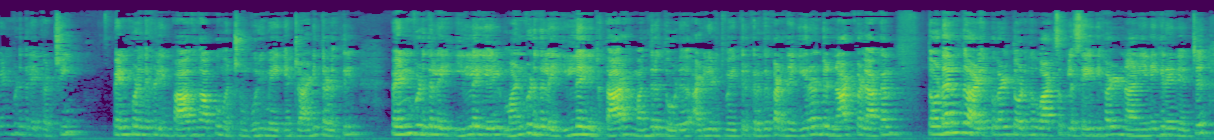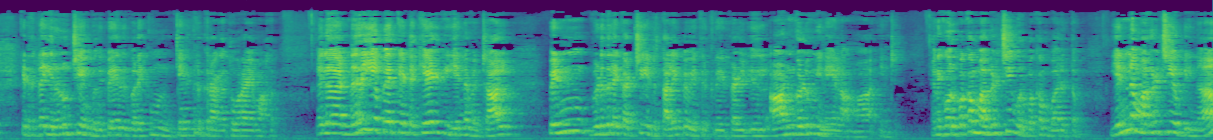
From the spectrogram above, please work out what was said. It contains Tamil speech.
பெண் விடுதலை கட்சி பெண் குழந்தைகளின் பாதுகாப்பு மற்றும் உரிமை என்ற அடித்தளத்தில் பெண் விடுதலை இல்லையேல் மண் விடுதலை இல்லை என்ற தாரக மந்திரத்தோடு அடியெடுத்து வைத்திருக்கிறது. கடந்த இரண்டு நாட்களாக தொடர்ந்து அழைப்புகள் தொடர்ந்து வாட்ஸ்அப்ல செய்திகள் நான் இணைகிறேன் என்று கிட்டத்தட்ட இருநூற்றி ஐம்பது பேர் வரைக்கும் இணைந்திருக்கிறாங்க தோராயமாக. இதுல நிறைய பேர் கேட்ட கேள்வி என்னவென்றால் பெண் விடுதலை கட்சி என்று தலைப்பை வைத்திருக்கிறீர்கள் இதில் ஆண்களும் இணையலாமா என்று. எனக்கு ஒரு பக்கம் மகிழ்ச்சி ஒரு பக்கம் வருத்தம். என்ன மகிழ்ச்சி அப்படின்னா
